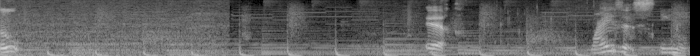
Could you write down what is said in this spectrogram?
Oh. Ugh. Why is it steaming?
